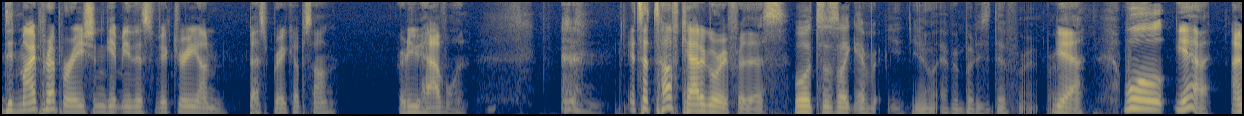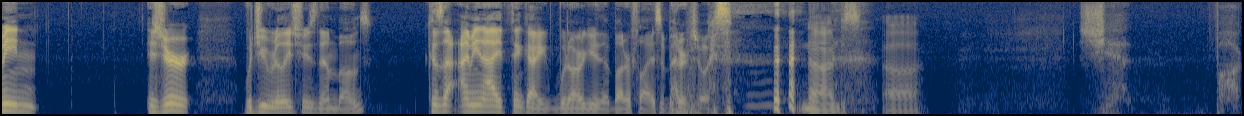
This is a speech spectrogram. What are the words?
Did my preparation get me this victory on best breakup song, or do you have one? It's a tough category for this. Well, it's just like every you know everybody's different. Bro. Yeah. Well, yeah. I mean, is your would you really choose them bones? Because I mean, I think I would argue that butterfly is a better choice. no, I'm just uh. Shit. Fuck.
